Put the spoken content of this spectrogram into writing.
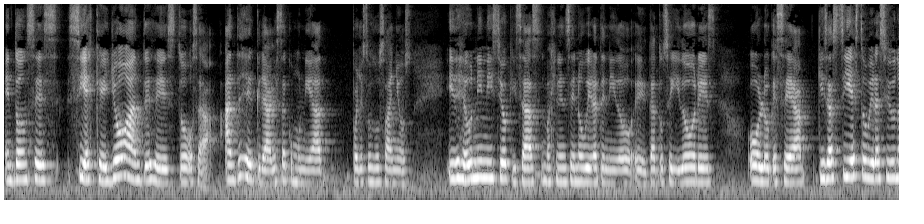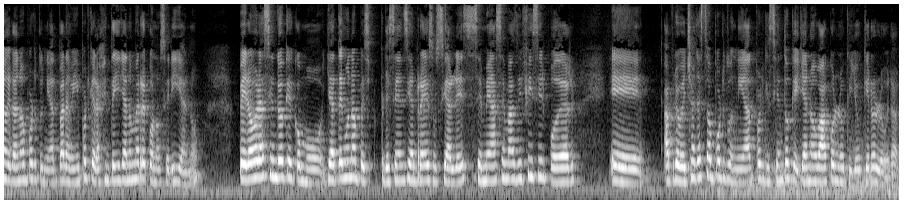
entonces, si es que yo antes de esto, o sea, antes de crear esta comunidad por estos dos años, y desde un inicio quizás, imagínense, no hubiera tenido eh, tantos seguidores o lo que sea, quizás sí esto hubiera sido una gran oportunidad para mí porque la gente ya no me reconocería, ¿no? Pero ahora siento que como ya tengo una presencia en redes sociales, se me hace más difícil poder eh, aprovechar esta oportunidad porque siento que ya no va con lo que yo quiero lograr.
